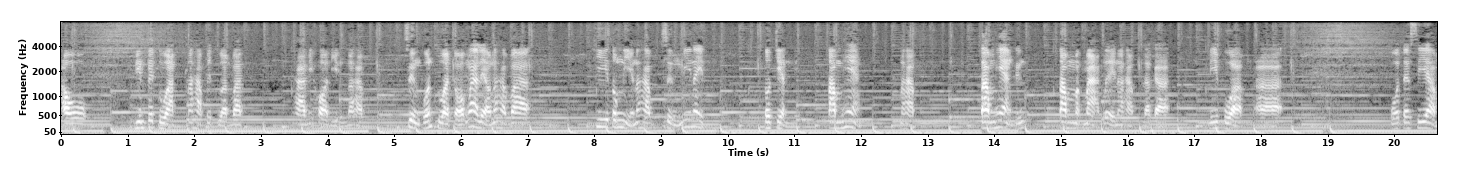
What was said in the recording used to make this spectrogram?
เอาดินไปตรวจนะครับไปตรวจวัดค่าวิเคราะห์ดินนะครับ ซึ่งผลตรวจออกมาแล้วนะครับว่าที่ตรงนี้นะครับ ซึ่งมีในตัวเจนนี่ต่ำแห้งนะครับต่ำแห้งถึงต่ำมาก ๆเลยนะครับ แล้วก็มีพวกอ่าโพแทสเซียม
